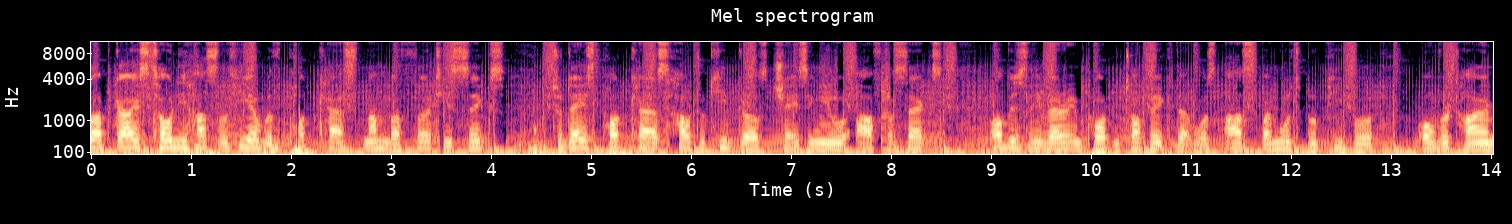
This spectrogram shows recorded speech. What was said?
up, guys? Tony Hustle here with podcast number 36. Today's podcast How to Keep Girls Chasing You After Sex. Obviously, very important topic that was asked by multiple people over time.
